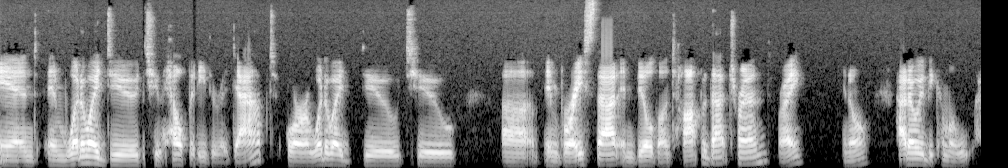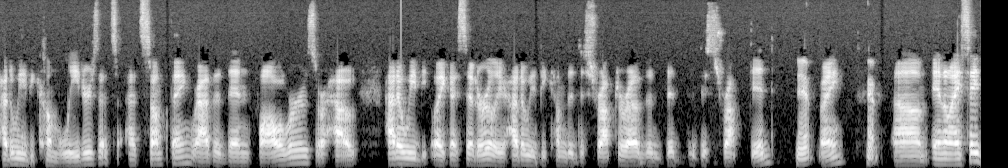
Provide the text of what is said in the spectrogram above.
and, and what do I do to help it either adapt or what do I do to uh, embrace that and build on top of that trend, right? You know, how do we become a, how do we become leaders at, at something rather than followers? Or how how do we like i said earlier how do we become the disruptor rather than the, the disrupted yep. right? Yep. Um, and when i say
